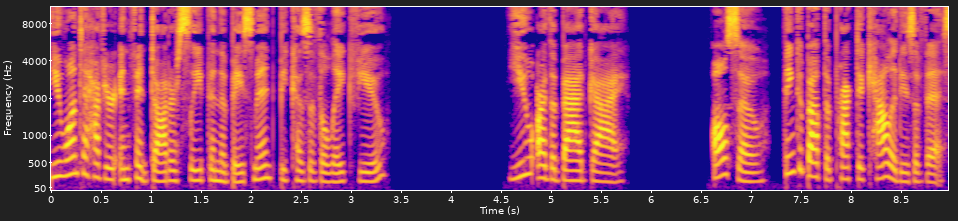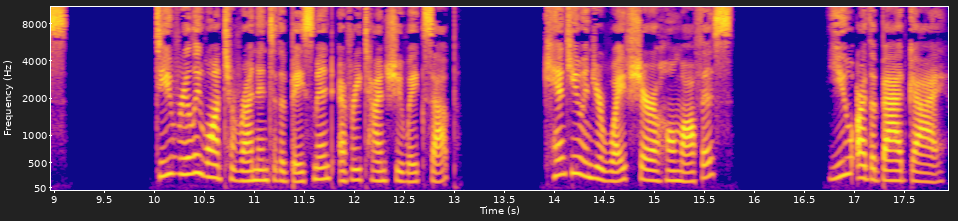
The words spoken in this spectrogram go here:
You want to have your infant daughter sleep in the basement because of the lake view? You are the bad guy. Also, think about the practicalities of this. Do you really want to run into the basement every time she wakes up? Can't you and your wife share a home office? You are the bad guy.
